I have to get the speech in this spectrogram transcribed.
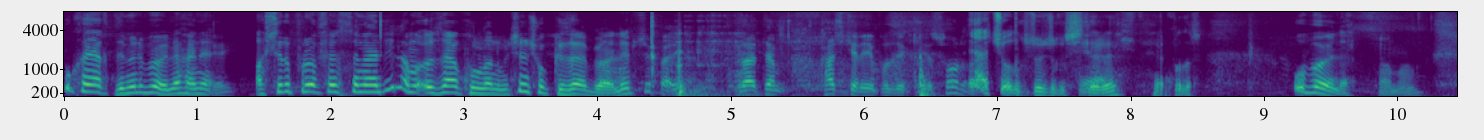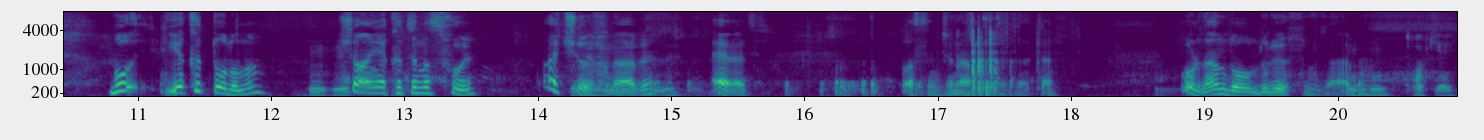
Bu kayak demiri böyle hani Okey. aşırı profesyonel değil ama özel kullanım için çok güzel bir alet. Süper yani. Zaten kaç kere yapılacak diye sor da. Ya çoluk çocuk işleri Yani yapılır. Bu böyle. Tamam. Bu yakıt dolumun. Şu an yakıtınız full. Açıyorsun abi. Evet. Basıncını attınız zaten. Buradan dolduruyorsunuz abi. Okey.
